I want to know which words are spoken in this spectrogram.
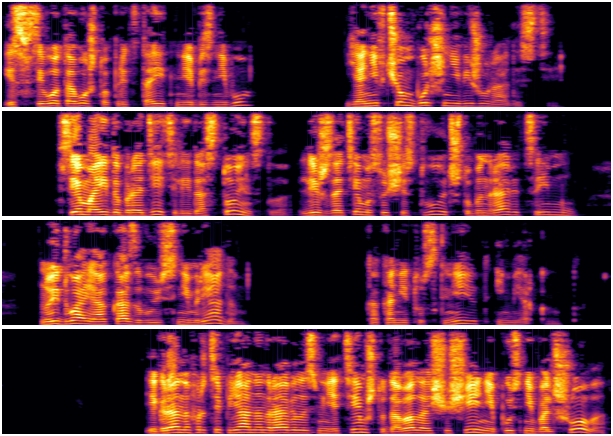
Из всего того, что предстоит мне без него, я ни в чем больше не вижу радости. Все мои добродетели и достоинства лишь затем и существуют, чтобы нравиться ему. Но едва я оказываюсь с ним рядом, как они тускнеют и меркнут. Игра на фортепиано нравилась мне тем, что давала ощущение, пусть небольшого,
